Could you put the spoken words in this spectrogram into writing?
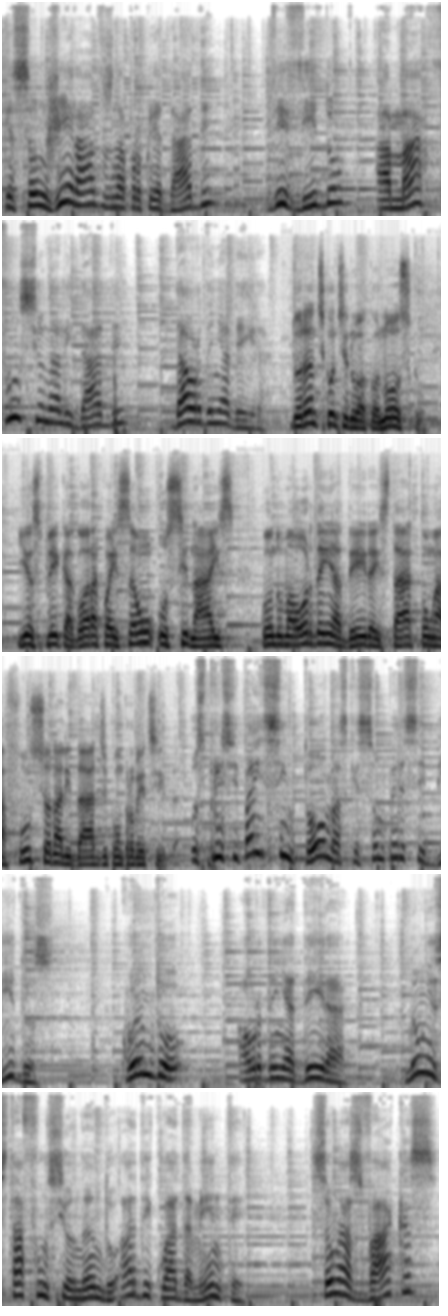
que são gerados na propriedade devido à má funcionalidade da ordenhadeira. Durante continua conosco e explica agora quais são os sinais quando uma ordenhadeira está com a funcionalidade comprometida. Os principais sintomas que são percebidos quando a ordenhadeira não está funcionando adequadamente são as vacas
